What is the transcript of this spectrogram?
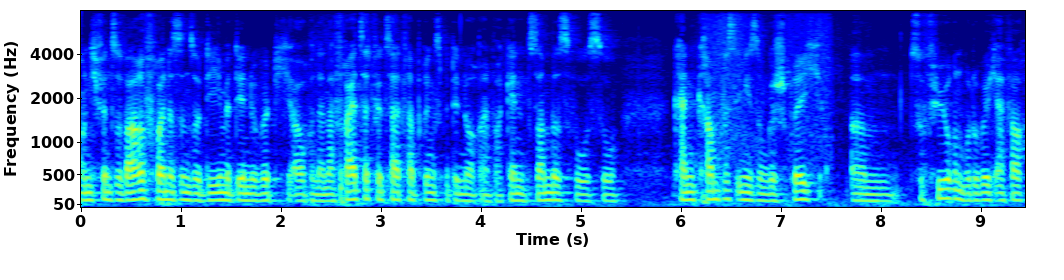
Und ich finde, so wahre Freunde sind so die, mit denen du wirklich auch in deiner Freizeit viel Zeit verbringst, mit denen du auch einfach gerne zusammen bist, wo es so kein Krampf ist, irgendwie so ein Gespräch ähm, zu führen, wo du wirklich einfach,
